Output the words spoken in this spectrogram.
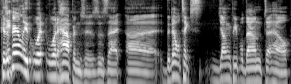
because it- apparently what what happens is is that uh, the devil takes young people down to hell,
